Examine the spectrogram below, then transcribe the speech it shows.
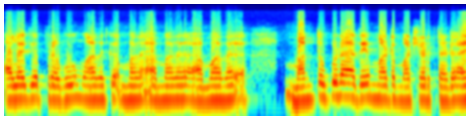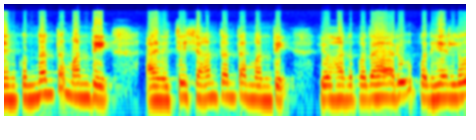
అలాగే ప్రభు మనక మన మన మన మనతో కూడా అదే మాట మాట్లాడతాడు ఆయనకుందంతా మందే ఆయన ఇచ్చే శాంతి అంతా మందే. యోహాను పదహారు పదిహేనులో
